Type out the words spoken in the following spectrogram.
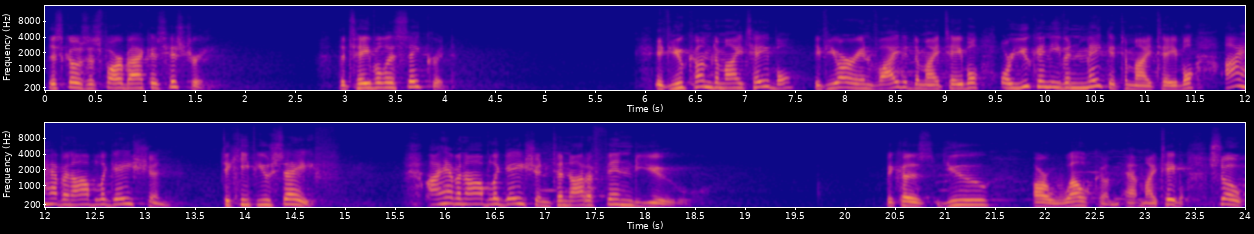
This goes as far back as history. The table is sacred. If you come to my table, if you are invited to my table, or you can even make it to my table, I have an obligation to keep you safe. I have an obligation to not offend you because you are welcome at my table. So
